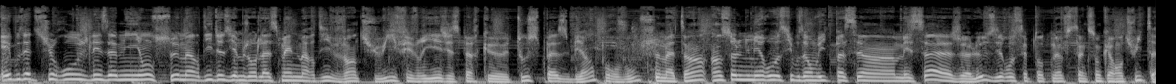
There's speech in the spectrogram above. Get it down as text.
Et vous êtes sur Rouge, les amis. On ce mardi, deuxième jour de la semaine, mardi 28 février. J'espère que tout se passe bien pour vous ce matin. Un seul numéro si vous avez envie de passer un message, le 079 548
